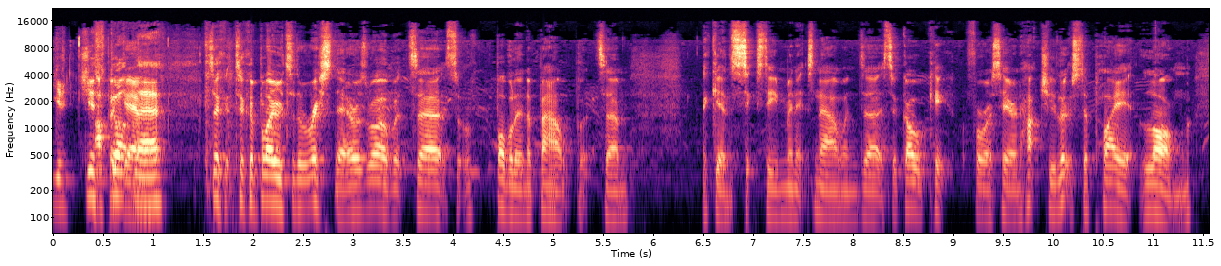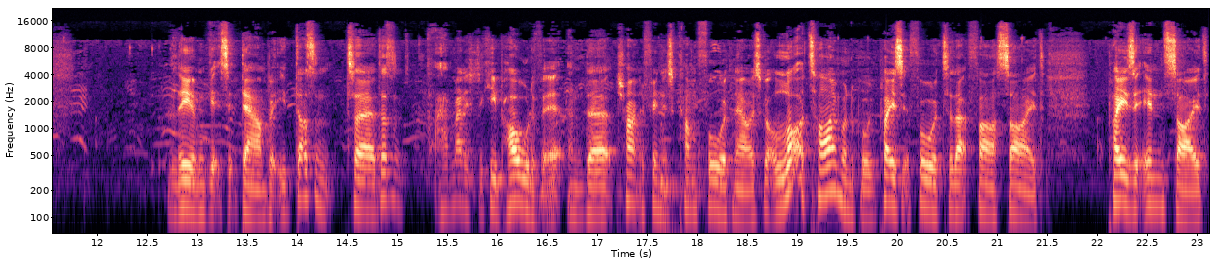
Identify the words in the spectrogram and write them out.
You've just got again. there. took took a blow to the wrist there as well, but uh, sort of bobbling about. But um, again, 16 minutes now, and uh, it's a goal kick for us here. And Hutchie looks to play it long. Liam gets it down, but he doesn't uh, doesn't manage to keep hold of it. And uh, trying to finish come forward now. He's got a lot of time on the ball. He plays it forward to that far side, plays it inside.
